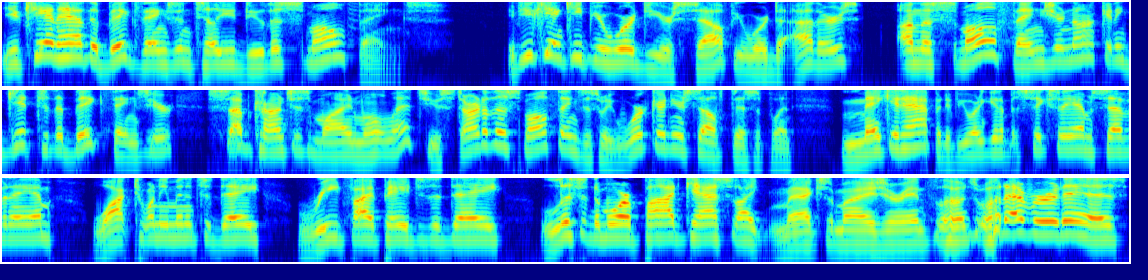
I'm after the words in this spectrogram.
You can't have the big things until you do the small things. If you can't keep your word to yourself, your word to others, on the small things, you're not going to get to the big things. You're subconscious mind won't let you. Start on the small things this week. Work on your self discipline. Make it happen. If you want to get up at 6 a.m., 7 a.m., walk 20 minutes a day, read five pages a day, listen to more podcasts like Maximize Your Influence, whatever it is.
